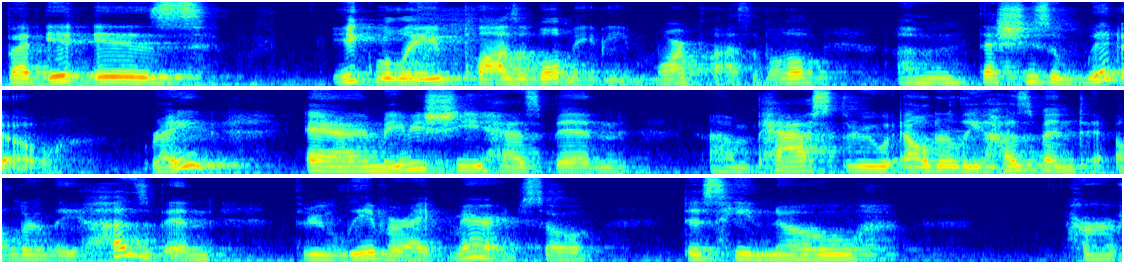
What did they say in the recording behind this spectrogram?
but it is equally plausible, maybe more plausible, um, that she's a widow, right? And maybe she has been um, passed through elderly husband to elderly husband through Levirate marriage. So does he know her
